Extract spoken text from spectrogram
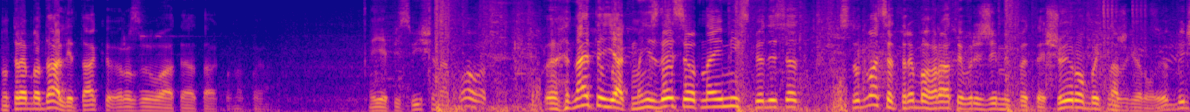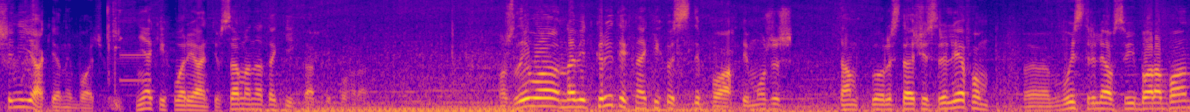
ну, треба далі так розвивати атаку, напевно. Є підсвічена. О. Е, Знаєте як, мені здається, от на MX 50 120 треба грати в режимі ПТ. Що і робить наш герой? От більше ніяк я не бачу. Ніяких варіантів, саме на такій карті пограти. Можливо, на відкритих, на якихось степах ти можеш, там, користуючись рельєфом, е, вистріляв свій барабан,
